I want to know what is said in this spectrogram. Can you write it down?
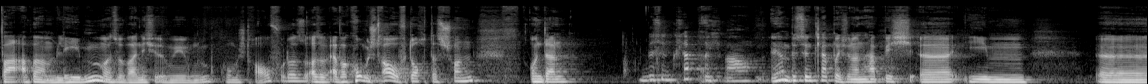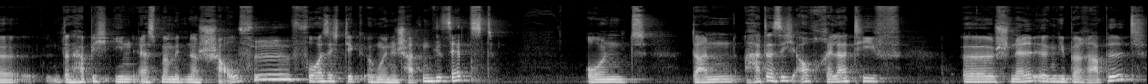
war aber am Leben, also war nicht irgendwie hm, komisch drauf oder so. Also er war komisch drauf, doch, das schon. Und dann Ein bisschen klapprig war. ja, ein bisschen klapprig. Und dann habe ich äh, ihm, äh, dann habe ich ihn erstmal mit einer Schaufel vorsichtig irgendwo in den Schatten gesetzt. Und dann hat er sich auch relativ äh, schnell irgendwie berappelt,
